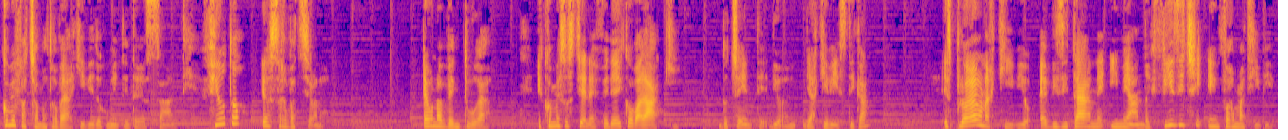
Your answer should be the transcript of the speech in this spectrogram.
come facciamo a trovare archivi e documenti interessanti? Fiuto e osservazione. È un'avventura e come sostiene Federico Valacchi, docente di, di archivistica, esplorare un archivio è visitarne i meandri fisici e informativi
